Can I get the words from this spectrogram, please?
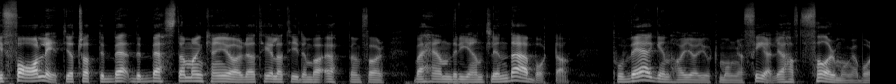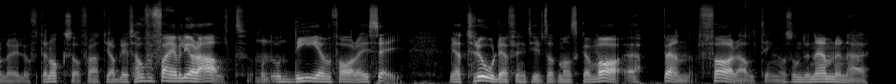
är farligt. Jag tror att det, det bästa man kan göra är att hela tiden vara öppen för vad händer egentligen där borta? På vägen har jag gjort många fel. Jag har haft för många bollar i luften också för att jag blev så här, oh, för fan, jag vill göra allt. Mm. Och, och, det är en fara i sig. Men jag tror definitivt att man ska vara öppen för allting. Och som du nämner den här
